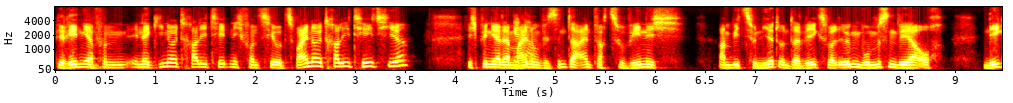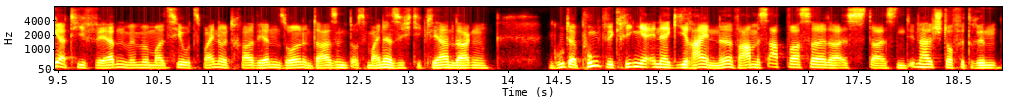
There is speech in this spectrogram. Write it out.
wir reden ja mhm. von Energieneutralität, nicht von CO2-Neutralität hier. Ich bin ja der genau. Meinung, wir sind da einfach zu wenig ambitioniert unterwegs, weil irgendwo müssen wir ja auch negativ werden, wenn wir mal CO2-neutral werden sollen. Und da sind aus meiner Sicht die Kläranlagen ein guter Punkt. Wir kriegen ja Energie rein, ne? Warmes Abwasser, da ist, da sind Inhaltsstoffe drin.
